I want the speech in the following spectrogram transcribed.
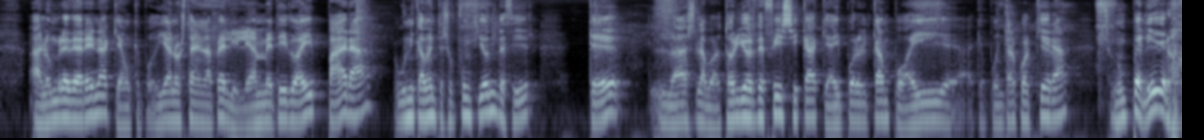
al hombre de arena, que aunque podía no estar en la peli, le han metido ahí para únicamente su función decir que los laboratorios de física que hay por el campo ahí, eh, que puede entrar cualquiera, son un peligro.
